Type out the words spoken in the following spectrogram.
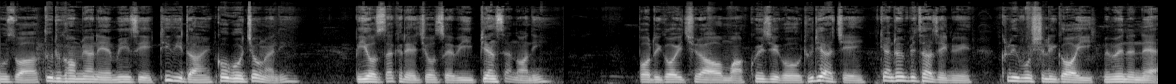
ဦးစွာသူတကောင်များနဲ့မေးစီထိသည့်တိုင်ကိုကိုကြုံနိုင်သည်ပြီးတော့ဇက်ကလေးကြောဆဲပြီးပြန်ဆက်သွားသည်ပေါ်ဒီဂို၏ခြေထောက်အောက်မှခွေးကြီးကိုဒုတိယကြိမ်ကန်တွန်းပစ်ချချိန်တွင်ခရီဗိုရှလီဂို၏မမင်းနဲ့နဲ့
